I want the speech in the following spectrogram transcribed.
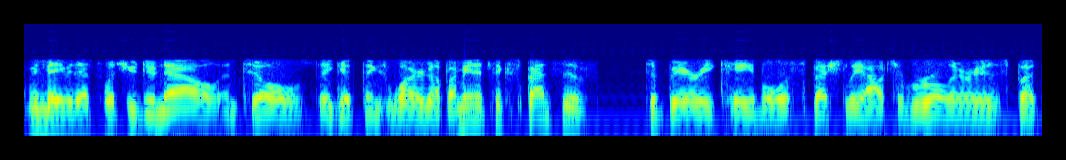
I mean, maybe that's what you do now until they get things wired up. I mean, it's expensive to bury cable, especially out to rural areas. But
